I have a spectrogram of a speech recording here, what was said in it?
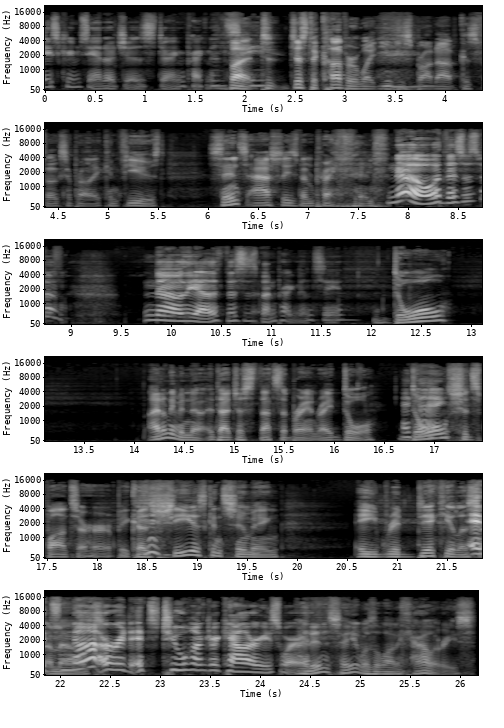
ice cream sandwiches during pregnancy. but to, just to cover what you just brought up, because folks are probably confused. Since Ashley's been pregnant, no, this was. Bef- no, yeah, this has been pregnancy. Dole. I don't even know that. Just that's the brand, right? Dole. I Dole think. should sponsor her because she is consuming a ridiculous amount. It's amount. not a. rid- It's two hundred calories worth. I didn't say it was a lot of calories.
